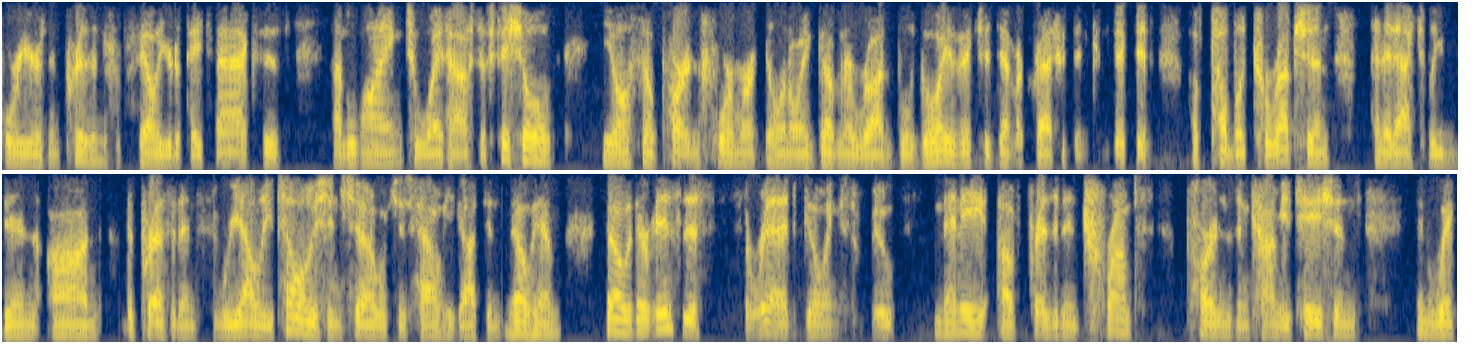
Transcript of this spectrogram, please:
four years in prison for failure to pay taxes and lying to White House officials. He also pardoned former Illinois Governor Rod Blagojevich, a Democrat who'd been convicted of public corruption and had actually been on the president's reality television show, which is how he got to know him. So there is this thread going through many of President Trump's pardons and commutations in which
